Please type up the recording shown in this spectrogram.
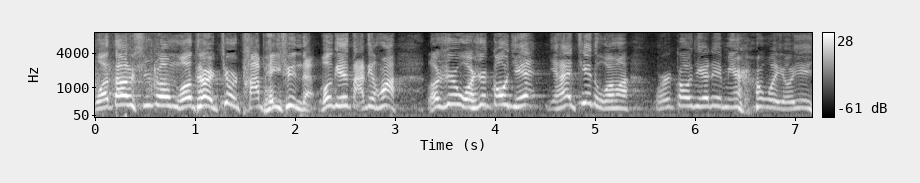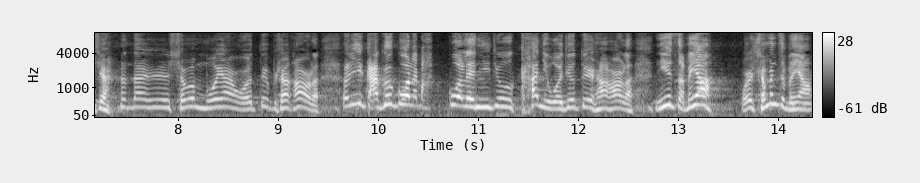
我当时装模特就是他培训的，我给他打电话，老师，我是高杰，你还记得我吗？我说高杰这名我有印象，但是什么模样我对不上号了。他说你赶快过来吧，过来你就看见我就对上号了。你怎么样？我说什么怎么样？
